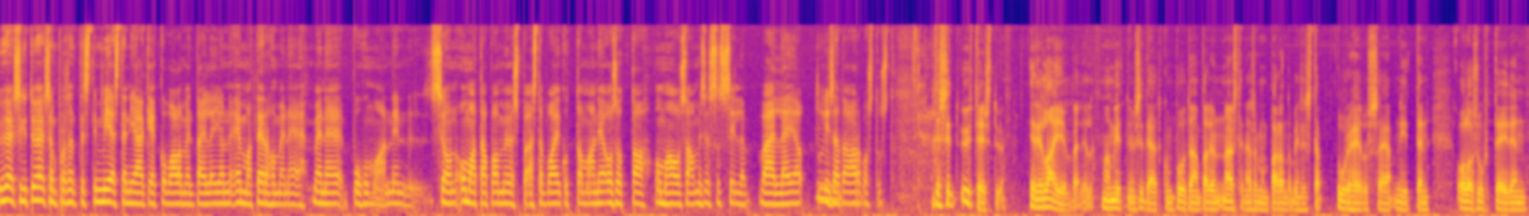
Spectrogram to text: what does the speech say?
99 prosenttisesti miesten jääkiekkovalmentajille, jonne Emma Terho menee, menee puhumaan, niin se on oma tapa myös päästä vaikuttamaan ja osoittaa oma osaamisessa sille väelle ja mm. lisätä arvostusta. Miten sitten yhteistyö eri lajien välillä? Mä oon miettinyt sitä, että kun puhutaan paljon naisten aseman parantamisesta urheilussa ja niiden olosuhteiden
